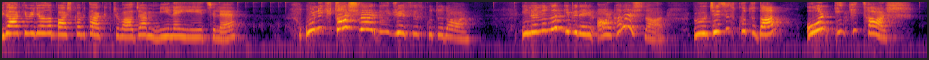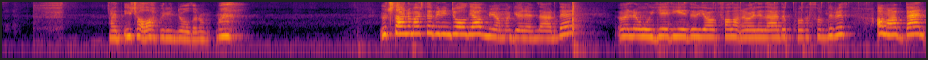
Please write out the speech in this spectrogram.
Bir dahaki videoda başka bir takipçi alacağım. Yine Yiğit ile. 12 taş verdi ücretsiz kutudan. İnanılır gibi değil arkadaşlar. Ücretsiz kutudan 12 taş. Hadi inşallah birinci olurum. 3 tane maçta birinci ol yazmıyor ama görevlerde. Öyle o 7 7 ya falan öylelerde kupa kasabiliriz. Ama ben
